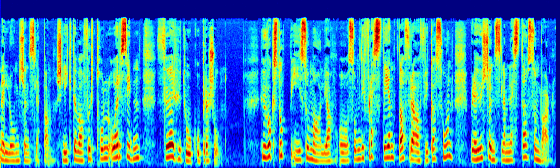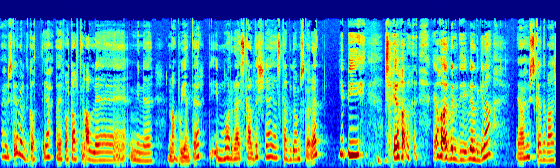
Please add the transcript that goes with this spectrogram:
mellom kjønnsleppene, slik det var for tolv år siden, før hun tok operasjon. Hun vokste opp i Somalia, og som de fleste jenter fra Afrikas Horn ble hun kjønnslemlesta som barn. Jeg husker det veldig godt. Ja. Jeg fortalte til alle mine nabojenter i morgen skal det skje, jeg skal bli omskåret. Jippi! Så jeg var, jeg var veldig, veldig glad. Jeg husker det var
